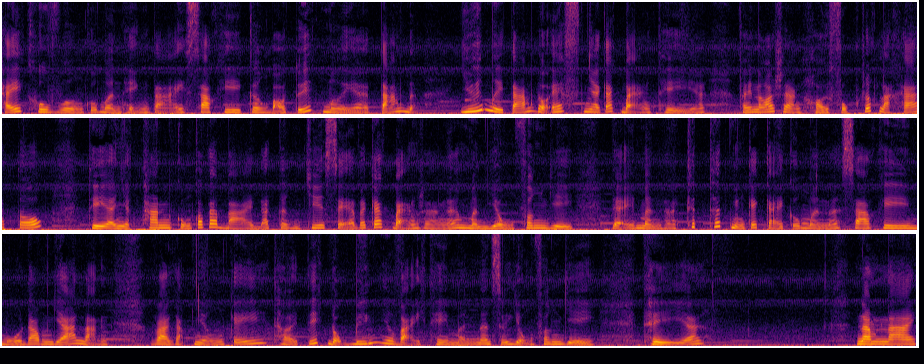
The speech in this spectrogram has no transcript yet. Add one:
thấy khu vườn của mình hiện tại sau khi cơn bão tuyết 18 dưới 18 độ F nha các bạn thì phải nói rằng hồi phục rất là khá tốt. Thì à, Nhật Thanh cũng có cái bài đã từng chia sẻ với các bạn rằng mình dùng phân gì để mình kích thích những cái cây của mình sau khi mùa đông giá lạnh và gặp những cái thời tiết đột biến như vậy thì mình nên sử dụng phân gì? Thì năm nay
